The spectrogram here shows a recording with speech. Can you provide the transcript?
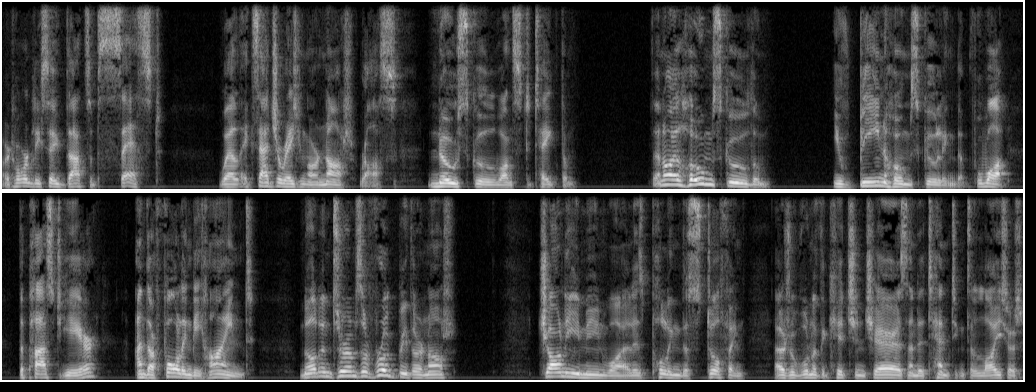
I'd hardly say that's obsessed. Well, exaggerating or not, Ross, no school wants to take them. Then I'll homeschool them. You've been homeschooling them for what? The past year? And they're falling behind. Not in terms of rugby, they're not. Johnny, meanwhile, is pulling the stuffing out of one of the kitchen chairs and attempting to light it.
